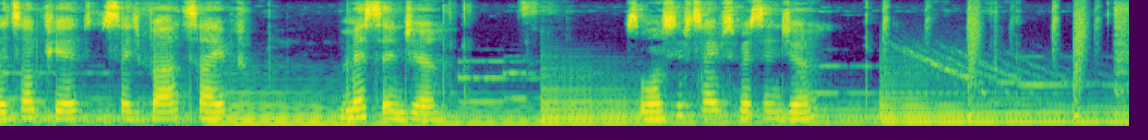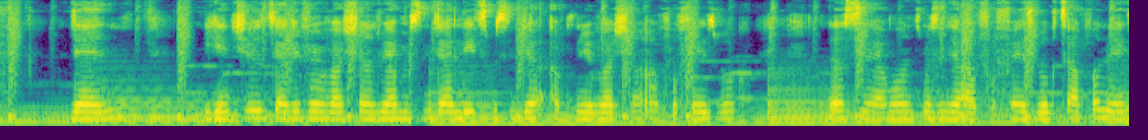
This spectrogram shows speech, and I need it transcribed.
At the top here search bar type messenger. So once you've typed messenger then you can choose their different versions. We have messenger lite messenger app new version app for facebook. Let's say i want messenger app for facebook. Tap on it.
